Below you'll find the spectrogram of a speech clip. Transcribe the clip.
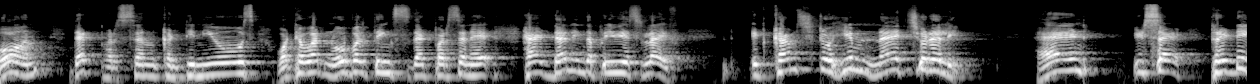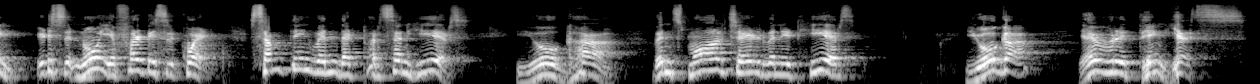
born that person continues whatever noble things that person ha- had done in the previous life it comes to him naturally. And it's a treading, it is no effort is required. Something when that person hears yoga, when small child when it hears yoga, everything, yes,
